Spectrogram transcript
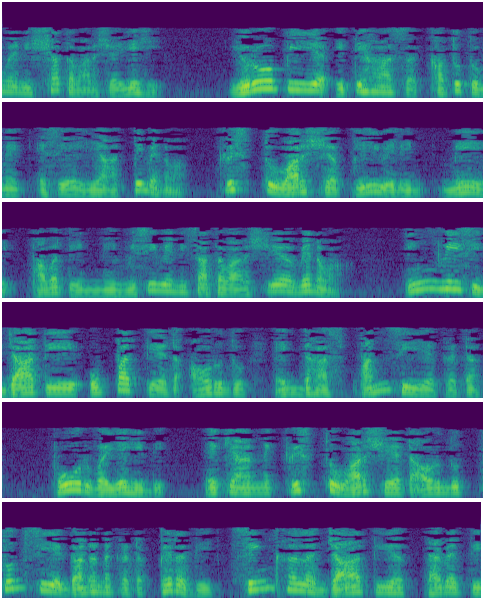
වැනි ශතවර්ෂයෙහි. යුරෝපීය ඉතිහාස කතුතුමෙක් එසේ ලියා තිබෙනවා. ක්‍රිස්තු වර්ෂ පිළිවෙලින් මේ පවතින්නේ 20 වෙනි සතවර්ෂය වෙනවා. ඉංග්‍රීසි ජාතියේ උප්පත්තියට අවුරුදු 1500කට పూర్වයෙහිදී ඒ කියන්නේ ක්‍රිස්තු වර්ෂයට අවුරුදු 300 ගණනකට පෙරදී සිංහල ජාතිය පැවති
